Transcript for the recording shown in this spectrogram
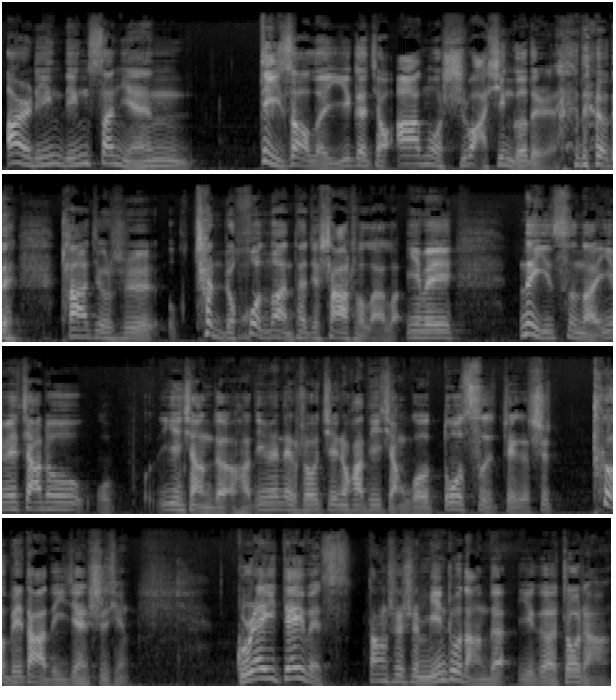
二零零三年。缔造了一个叫阿诺·施瓦辛格的人，对不对？他就是趁着混乱，他就杀出来了。因为那一次呢，因为加州，我印象的哈，因为那个时候今日话题讲过多次，这个是特别大的一件事情。Gray Davis 当时是民主党的一个州长，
